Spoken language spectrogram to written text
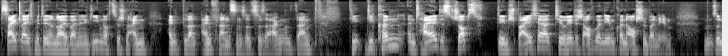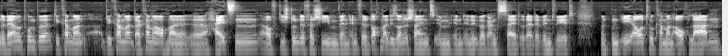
zeitgleich mit den erneuerbaren Energien noch zwischen ein, einpflanzen sozusagen und sagen, die, die können einen Teil des Jobs, den Speicher theoretisch auch übernehmen können, auch schon übernehmen. So eine Wärmepumpe, die kann man, die kann man, da kann man auch mal äh, heizen, auf die Stunde verschieben, wenn entweder doch mal die Sonne scheint im, in, in der Übergangszeit oder der Wind weht. Und ein E-Auto kann man auch laden,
